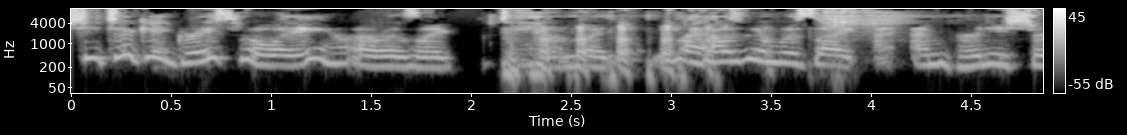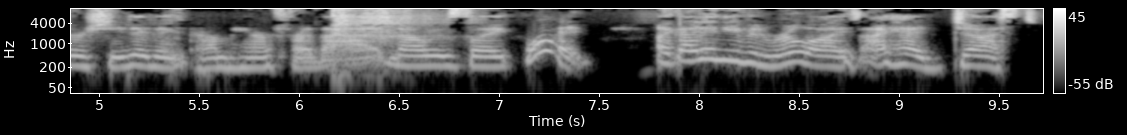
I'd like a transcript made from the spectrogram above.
she took it gracefully. I was like, damn, like my husband was like, I'm pretty sure she didn't come here for that. And I was like, what? Like I didn't even realize I had just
